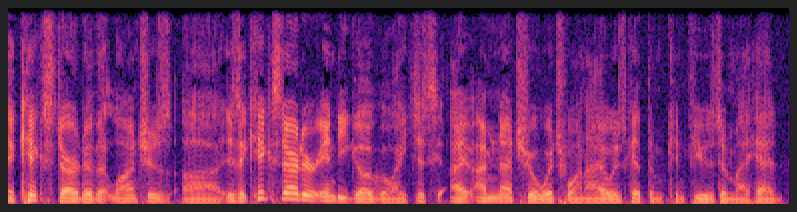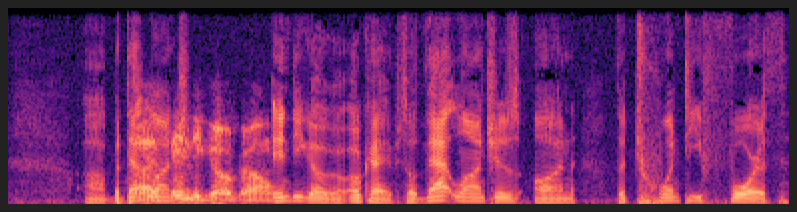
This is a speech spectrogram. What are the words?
a Kickstarter that launches. Uh, is it Kickstarter or Indiegogo? I just I, I'm not sure which one. I always get them confused in my head. Uh, but that Uh, launch Indiegogo. Indiegogo. Okay, so that launches on the 24th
